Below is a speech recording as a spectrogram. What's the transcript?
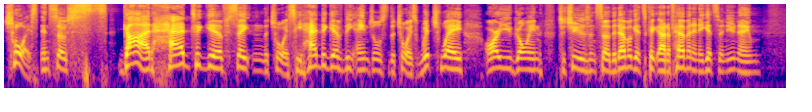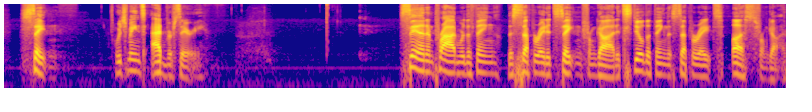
choice. And so God had to give Satan the choice. He had to give the angels the choice. Which way are you going to choose? And so the devil gets kicked out of heaven and he gets a new name, Satan, which means adversary. Sin and pride were the thing that separated Satan from God. It's still the thing that separates us from God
